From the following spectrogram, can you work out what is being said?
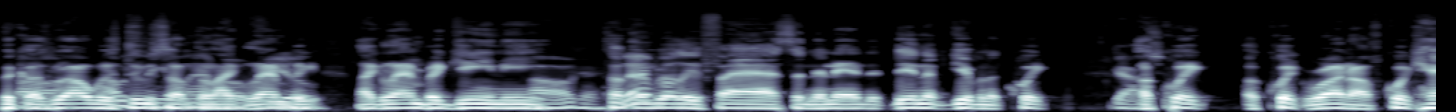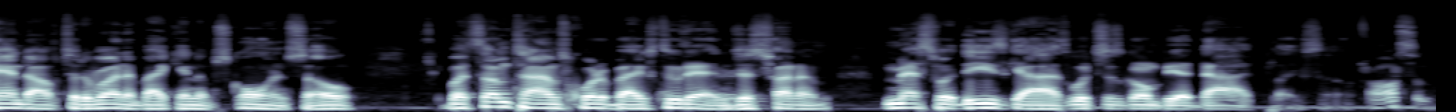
because Oh, we always do thinking something like Lambeau Lambo, like Lamborghini, Oh, okay. something Lambo. really fast, and then they end, up giving a quick Gotcha. a quick a quick run off, quick handoff to the running back, end up scoring. So, but sometimes quarterbacks do that and just try to mess with these guys, which is going to be a dive play. So, Awesome.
